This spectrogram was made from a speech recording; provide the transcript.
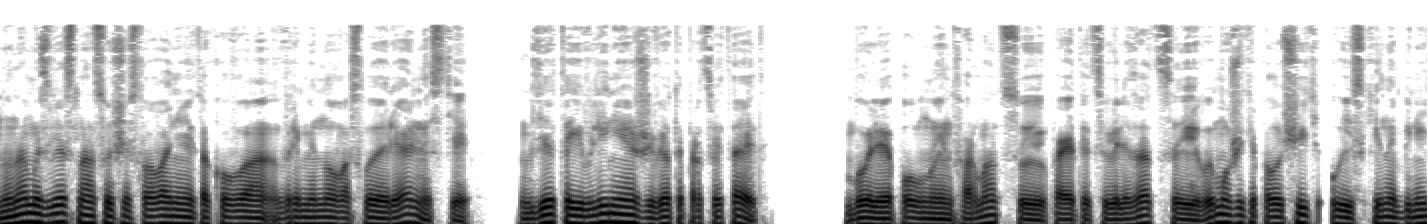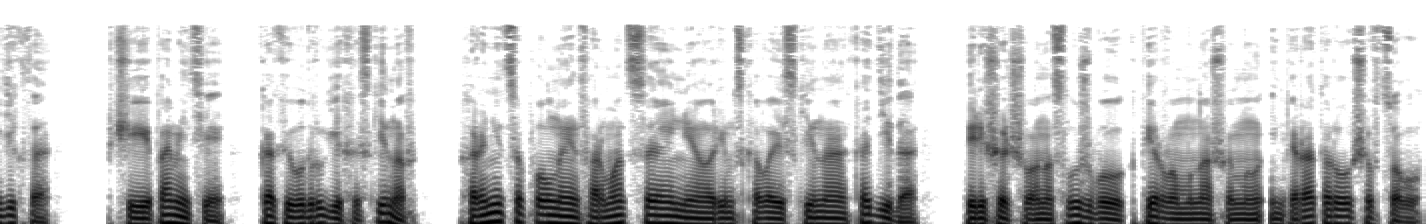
но нам известно о существовании такого временного слоя реальности, где это явление живет и процветает. Более полную информацию по этой цивилизации вы можете получить у Искина Бенедикта, в чьей памяти, как и у других Искинов, хранится полная информация неоримского Искина Кадида, перешедшего на службу к первому нашему императору Шевцову.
